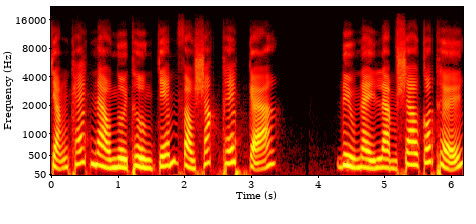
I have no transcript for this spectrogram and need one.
chẳng khác nào người thường chém vào sắt thép cả. Điều này làm sao có thể?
